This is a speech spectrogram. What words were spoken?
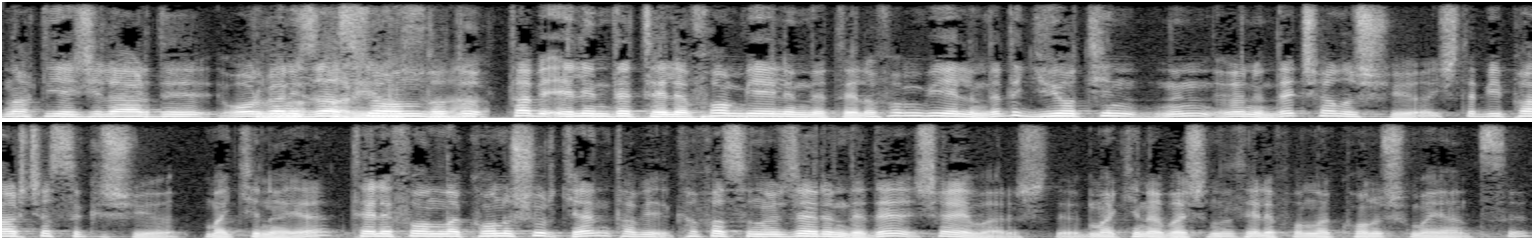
nakliyecilerde organizasyondu. Tabii elinde telefon, bir elinde telefon, bir elinde de giyotinin önünde çalışıyor. İşte bir parça sıkışıyor makineye. Telefonla konuşurken tabii kafasının üzerinde de şey var işte makine başında telefonla konuşmayansı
